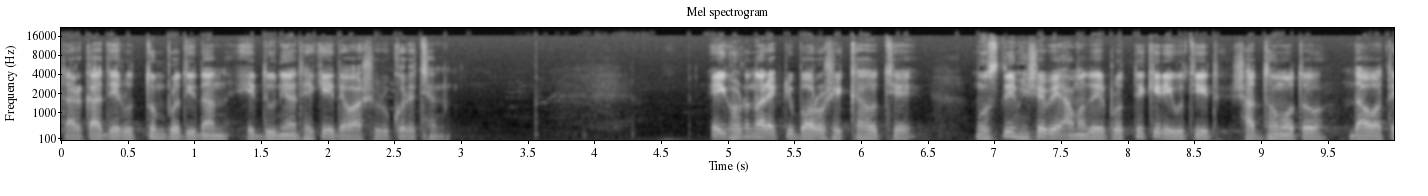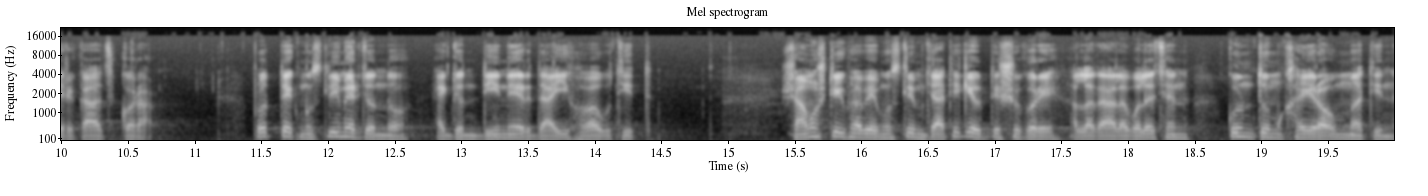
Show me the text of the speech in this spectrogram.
তার কাজের উত্তম প্রতিদান এই দুনিয়া থেকেই দেওয়া শুরু করেছেন। এই ঘটনার একটি বড় শিক্ষা হচ্ছে মুসলিম হিসেবে আমাদের প্রত্যেকেরই উচিত সাধ্যমতো দাওয়াতের কাজ করা। প্রত্যেক মুসলিমের জন্য একজন দিনের দায়ী হওয়া উচিত। সামষ্টিকভাবে মুসলিম জাতিকে উদ্দেশ্য করে আল্লাহ তালা বলেছেন, কুন্তুম খাইরা উম্মাতিন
